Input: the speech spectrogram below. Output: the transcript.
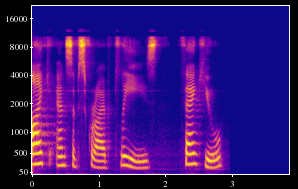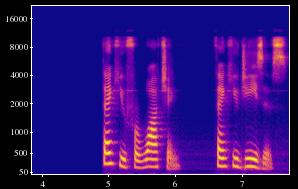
Like and subscribe, please. Thank you. Thank you for watching. Thank you, Jesus.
